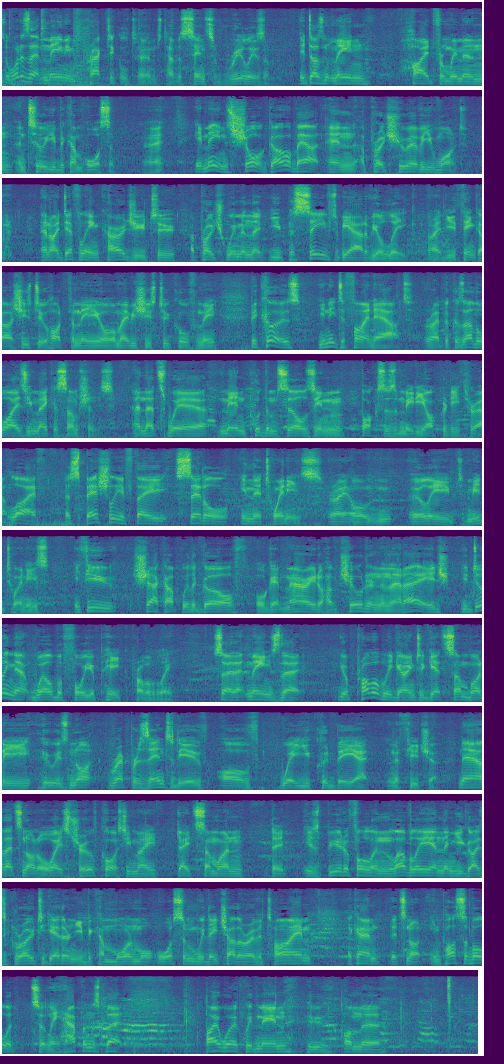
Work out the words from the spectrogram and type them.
So, what does that mean in practical terms to have a sense of realism? It doesn't mean hide from women until you become awesome, right? It means, sure, go about and approach whoever you want. And I definitely encourage you to approach women that you perceive to be out of your league. Right? You think, oh, she's too hot for me, or maybe she's too cool for me, because you need to find out, right? Because otherwise you make assumptions, and that's where men put themselves in boxes of mediocrity throughout life, especially if they settle in their 20s, right, or early to mid 20s. If you shack up with a girl or get married or have children in that age, you're doing that well before your peak, probably. So that means that you're probably going to get somebody who is not representative of where you could be at in the future. Now, that's not always true. Of course, you may date someone that is beautiful and lovely, and then you guys grow together and you become more and more awesome with each other over time. Okay, it's not impossible, it certainly happens, but I work with men who, on the,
